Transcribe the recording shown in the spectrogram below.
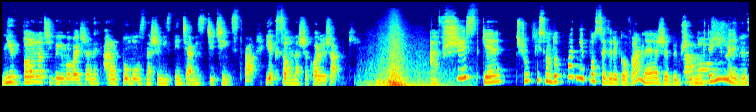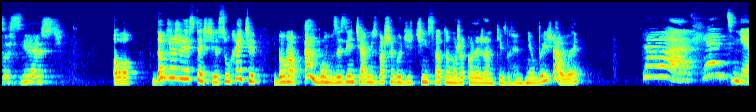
nie wolno ci wyjmować żadnych albumów z naszymi zdjęciami z dzieciństwa, jak są nasze koleżanki. A wszystkie śrubki są dokładnie posegregowane, żebym się nigdy nie mylił. coś zjeść. O, dobrze, że jesteście. Słuchajcie, bo mam album ze zdjęciami z waszego dzieciństwa, to może koleżanki by chętnie obejrzały. Tak, chętnie.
